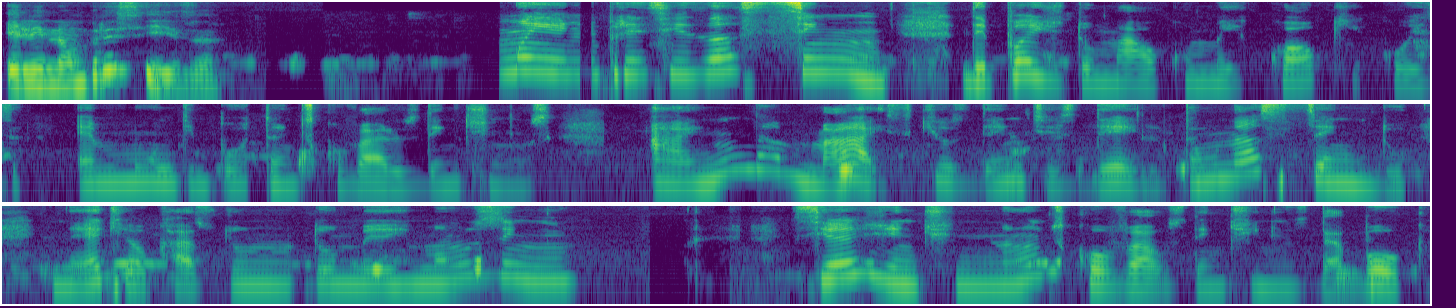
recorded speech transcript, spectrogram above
Ele não precisa. Mãe, ele precisa sim. Depois de tomar ou comer qualquer coisa, é muito importante escovar os dentinhos. Ainda mais que os dentes dele estão nascendo, né? Que é o caso do, do meu irmãozinho. Se a gente não escovar os dentinhos da boca,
